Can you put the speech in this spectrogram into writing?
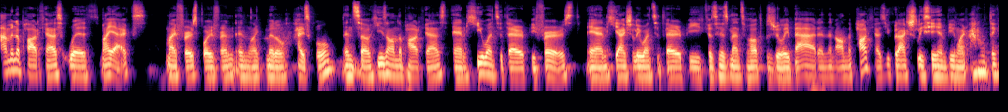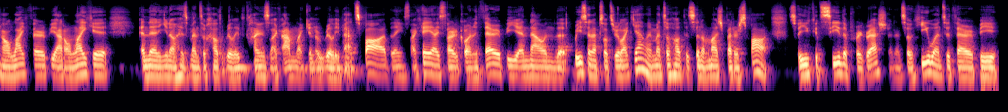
I'm in a podcast with my ex my first boyfriend in like middle high school. And so he's on the podcast and he went to therapy first. And he actually went to therapy because his mental health was really bad. And then on the podcast, you could actually see him being like, I don't think I'll like therapy. I don't like it. And then, you know, his mental health really declines. Like, I'm like in a really bad spot. But then he's like, hey, I started going to therapy. And now in the recent episodes, you're like, yeah, my mental health is in a much better spot. So you could see the progression. And so he went to therapy.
